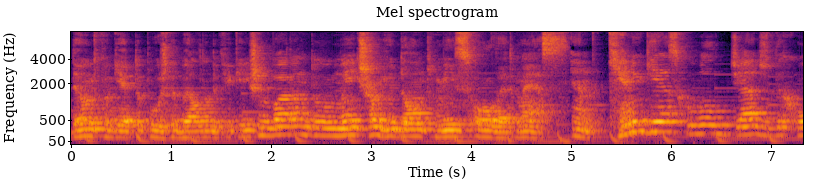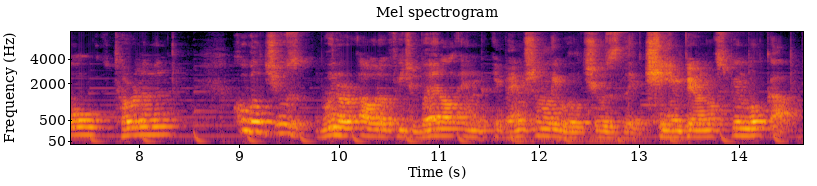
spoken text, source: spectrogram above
Don't forget to push the bell notification button to make sure you don't miss all that mess. And can you guess who will judge the whole tournament? Who will choose winner out of each battle and eventually will choose the champion of Spinball Cup.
